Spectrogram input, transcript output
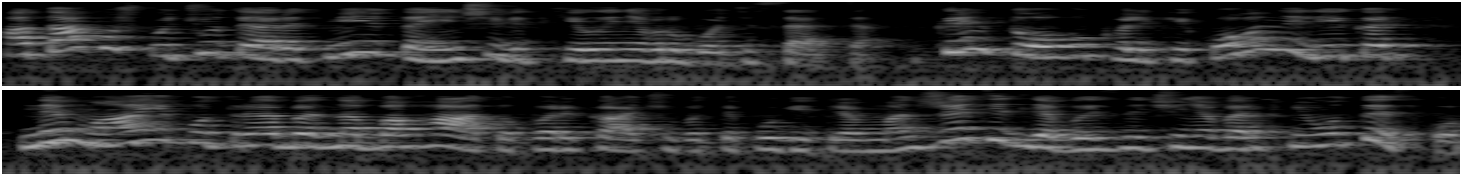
а також почути аритмію та інші відхилення в роботі серця. Крім того, кваліфікований лікар не має потреби набагато перекачувати повітря в манжеті для визначення верхнього тиску,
